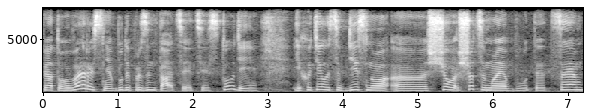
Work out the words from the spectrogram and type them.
5 вересня буде презентація цієї студії. І хотілося б дійсно, е, що, що це має бути? Це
